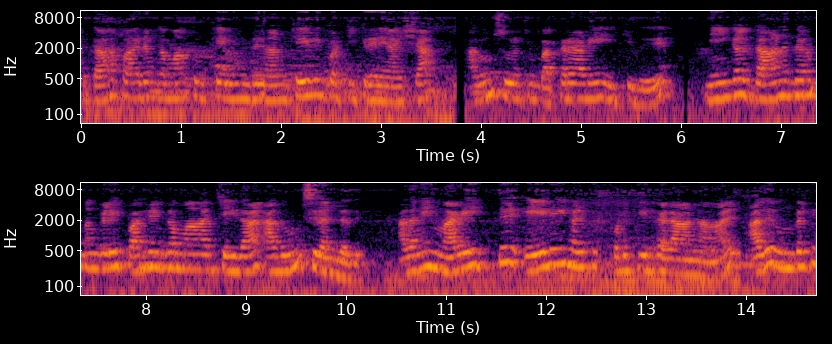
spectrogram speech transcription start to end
அதுக்காக பகிரங்கமா குடுக்கலும் நான் கேள்விப்பட்டிருக்கிறேன் ஆயிஷா. அதுவும் சூரத்து பக்கராலே இருக்குது. நீங்கள் தான தர்மங்களை பகிரங்கமாக செய்தால் அதுவும் சிறந்தது. அதனை மறைத்து ஏழைகளுக்கு கொடுப்பீர்களானால் அது உங்களுக்கு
